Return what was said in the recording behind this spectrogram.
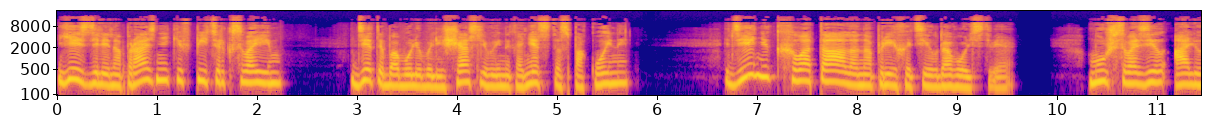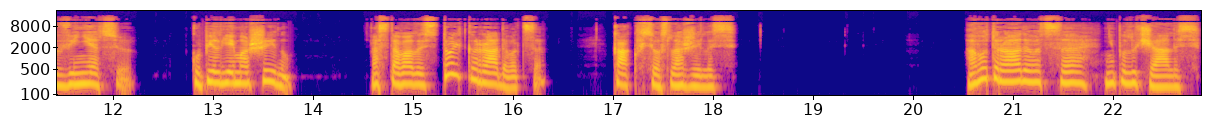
Ездили на праздники в Питер к своим. Дед и бабуля были счастливы и, наконец-то, спокойны. Денег хватало на прихоти и удовольствие. Муж свозил Алю в Венецию, купил ей машину. Оставалось только радоваться, как все сложилось. А вот радоваться не получалось.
